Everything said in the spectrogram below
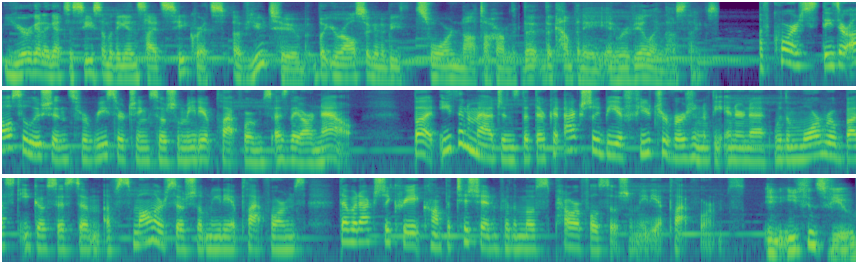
you're going to get to see some of the inside secrets of YouTube, but you're also going to be sworn not to harm the, the company in revealing those things. Of course, these are all solutions for researching social media platforms as they are now. But Ethan imagines that there could actually be a future version of the internet with a more robust ecosystem of smaller social media platforms that would actually create competition for the most powerful social media platforms. In Ethan's view,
